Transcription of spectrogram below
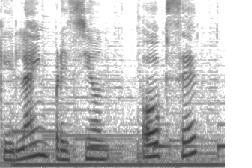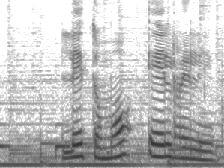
que la impresión offset le tomó el relevo.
